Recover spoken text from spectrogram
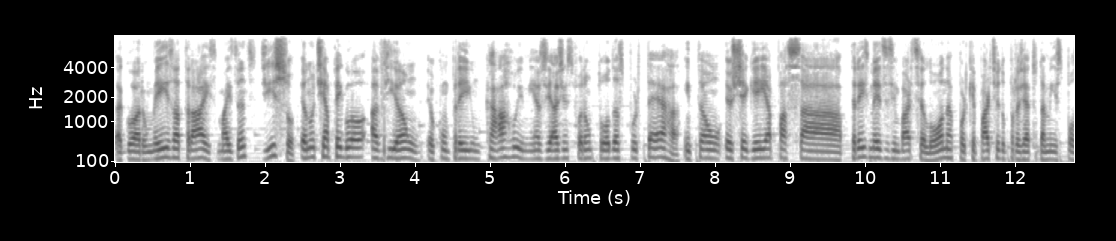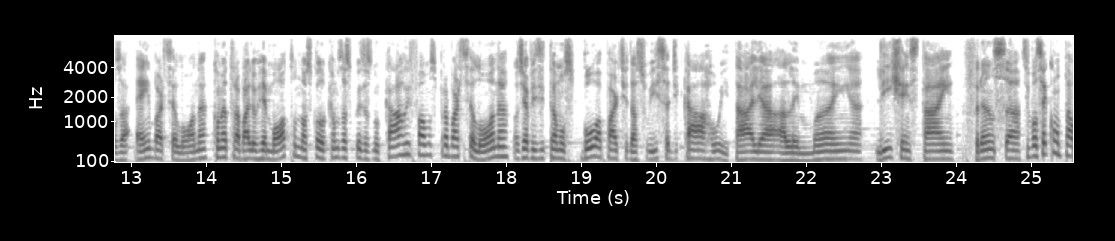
agora, um mês atrás, mas antes disso, eu não tinha pego avião. Eu comprei um carro e minhas viagens foram todas por terra. Então, eu cheguei a passar três meses em Barcelona, porque parte do projeto da minha esposa é em Barcelona. Como eu trabalho remoto, nós colocamos as coisas no carro e fomos para Barcelona. Nós já visitamos boa parte da Suíça de carro, Itália, Alemanha, Liechtenstein, França. Se você contar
